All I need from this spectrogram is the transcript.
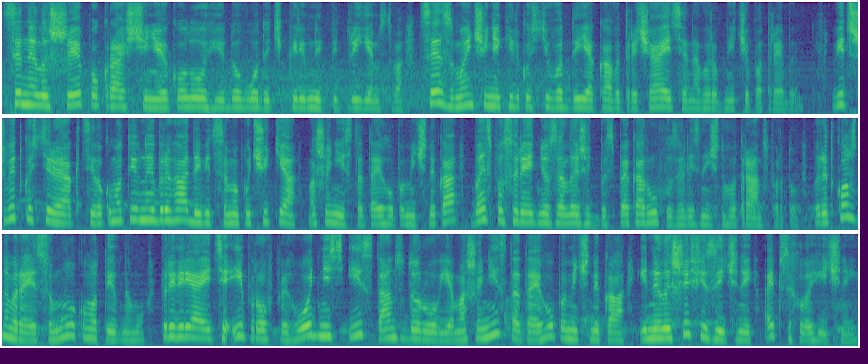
Це не лише покращення екології, доводить керівник підприємства, це зменшення кількості води, яка витрачається на виробничі потреби. Від швидкості реакції локомотивної бригади, від самопочуття машиніста та його помічника безпосередньо залежить безпека руху залізничного транспорту. Перед кожним рейсом у локомотивному перевіряється і профпригодність, і стан здоров'я машиніста та його помічника, і не лише фізичний, а й психологічний.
